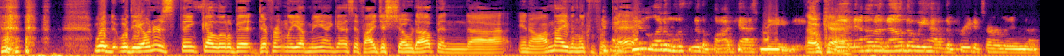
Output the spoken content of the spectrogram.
would would the owners think a little bit differently of me? I guess if I just showed up and uh, you know I'm not even looking for If I didn't let him listen to the podcast, maybe. Okay. But now that now that we have the predetermined uh,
